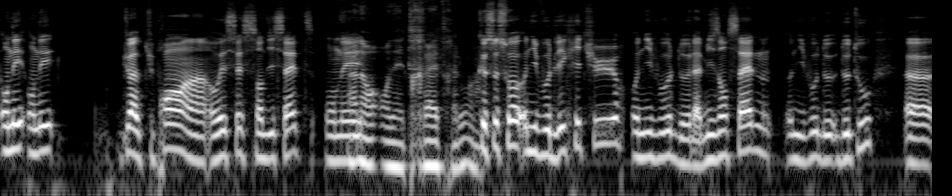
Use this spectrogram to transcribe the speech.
On est on est tu vois, tu prends un OSS 117, on est Ah non, on est très très loin. que ce soit au niveau de l'écriture, au niveau de la mise en scène, au niveau de, de tout, euh,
